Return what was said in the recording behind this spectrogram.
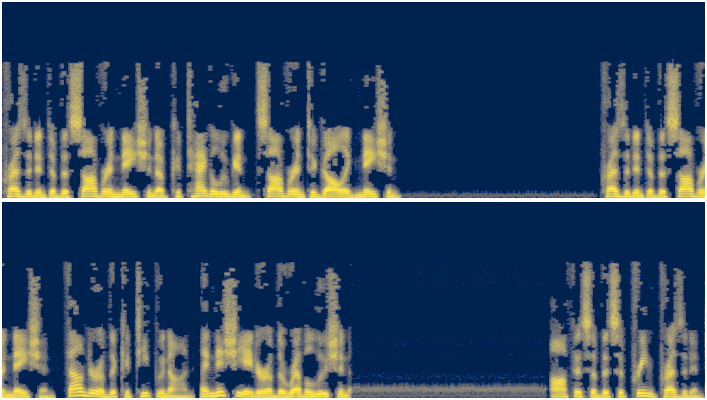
President of the Sovereign Nation of Katagalugan, Sovereign Tagalog Nation President of the Sovereign Nation, founder of the Katipunan, initiator of the revolution office of the Supreme President,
